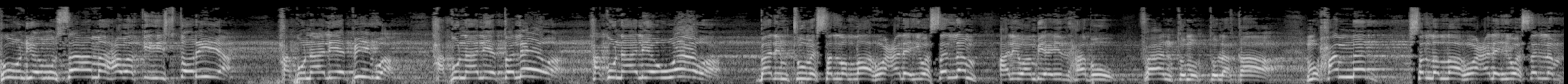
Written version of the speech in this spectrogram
Huu ndio musamaha wa kihistoria hakuna aliyepigwa hakuna aliyetolewa hakuna aliyeuawa. Bali mtume sallallahu alayhi wasallam aliwaambia idhhabu fa antum tulaqa. Muhammad sallallahu alayhi wasallam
